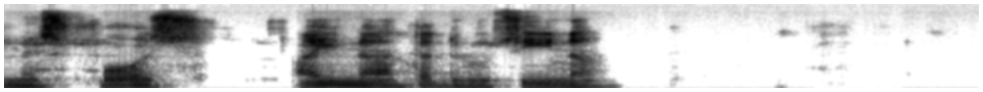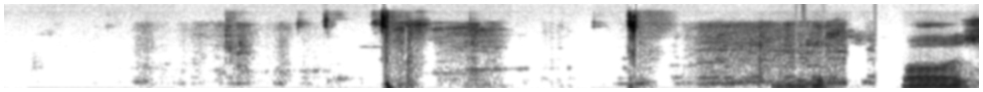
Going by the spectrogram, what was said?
Miss Foss, Aina tadrusina? Miss Foz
